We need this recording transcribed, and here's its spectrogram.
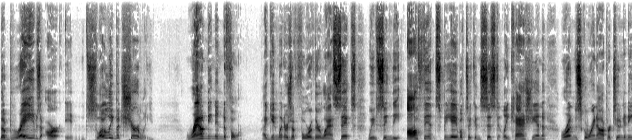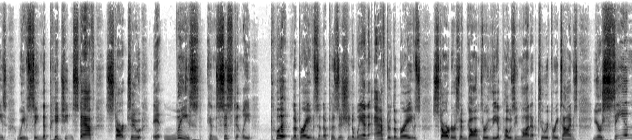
the Braves are slowly but surely rounding into form. Again, winners of four of their last six. We've seen the offense be able to consistently cash in run scoring opportunities. We've seen the pitching staff start to at least consistently put the Braves in a position to win after the Braves starters have gone through the opposing lineup two or three times. You're seeing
